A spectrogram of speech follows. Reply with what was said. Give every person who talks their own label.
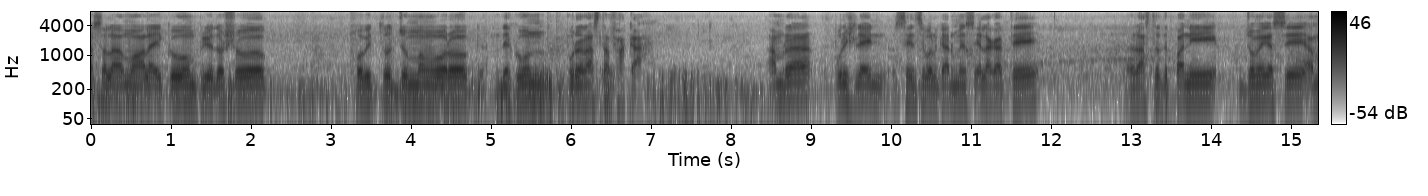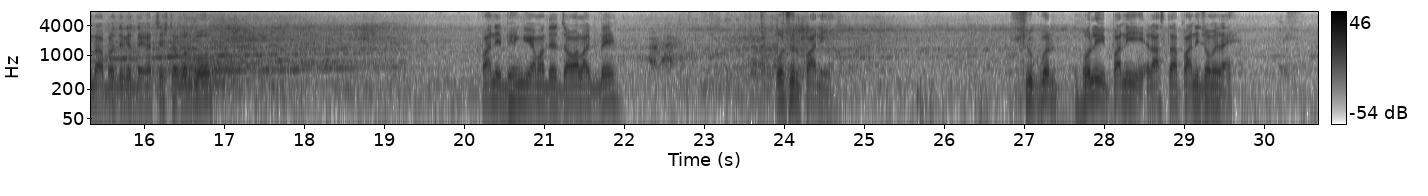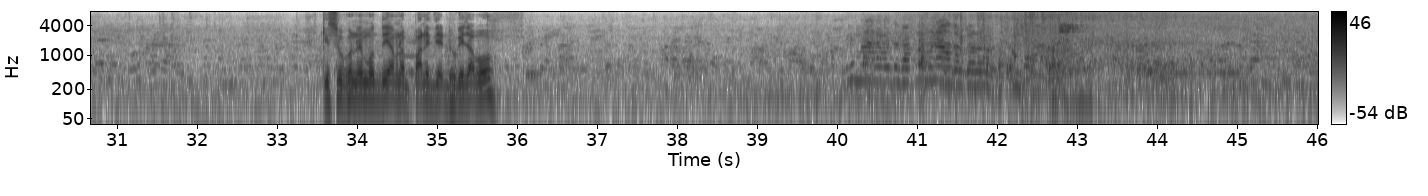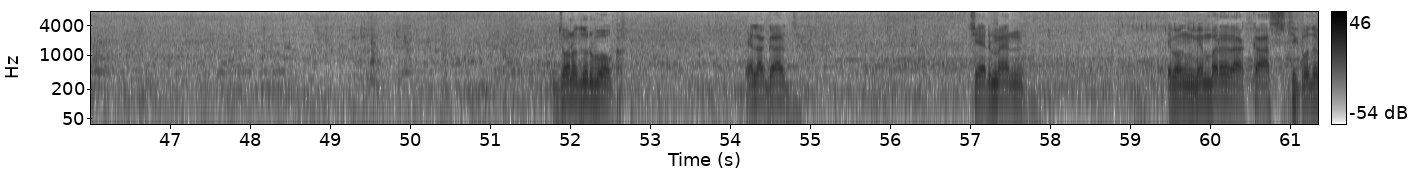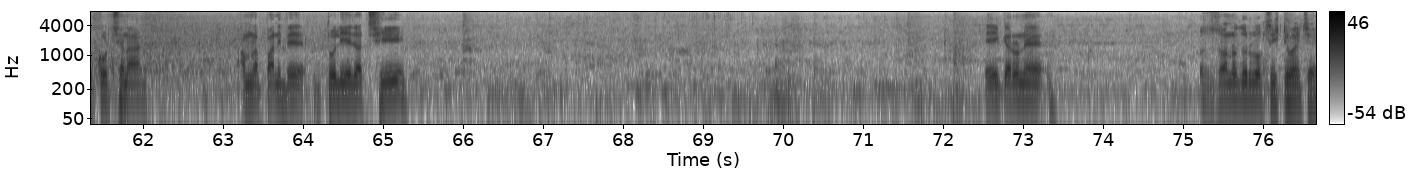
Speaker 1: আসসালামু আলাইকুম, প্রিয় দর্শক। পবিত্র জুম্মা মোবারক, দেখুন পুরো রাস্তা ফাঁকা। আমরা পুলিশ লাইন সেন্সিবল গার্মেন্টস এলাকাতে রাস্তাতে পানি জমে গেছে, আমরা আপনাদেরকে দেখার চেষ্টা করব। পানি ভেঙে আমাদের যাওয়া লাগবে। প্রচুর পানি। শুকবার হলেই পানি, রাস্তা পানি জমে যায়। কিছুক্ষণের মধ্যেই আমরা পানি দিয়ে ঢুকে যাব। জনদুর্ভোগ এলাকার চেয়ারম্যান এবং মেম্বাররা কাজ ঠিকমতো করছে না। আমরা পানিতে তলিয়ে যাচ্ছি। এই কারণে জনদুর্ভোগ সৃষ্টি হয়েছে।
